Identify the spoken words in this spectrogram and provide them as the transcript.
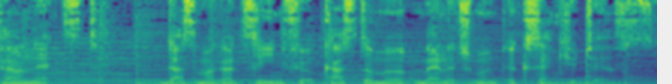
Vernetzt. Das Magazin für Customer Management Executives.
